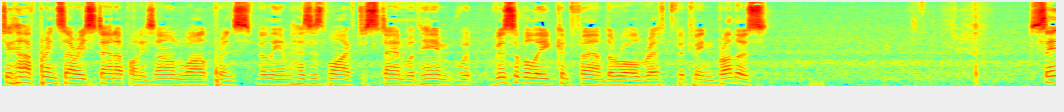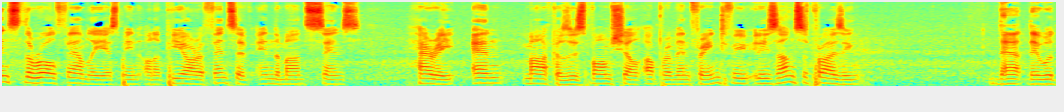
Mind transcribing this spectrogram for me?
To have Prince Harry stand up on his own while Prince William has his wife to stand with him would visibly confirm the royal rift between brothers. Since the royal family has been on a PR offensive in the months since Harry and Markle's bombshell Oprah Winfrey interview, it is unsurprising that they would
